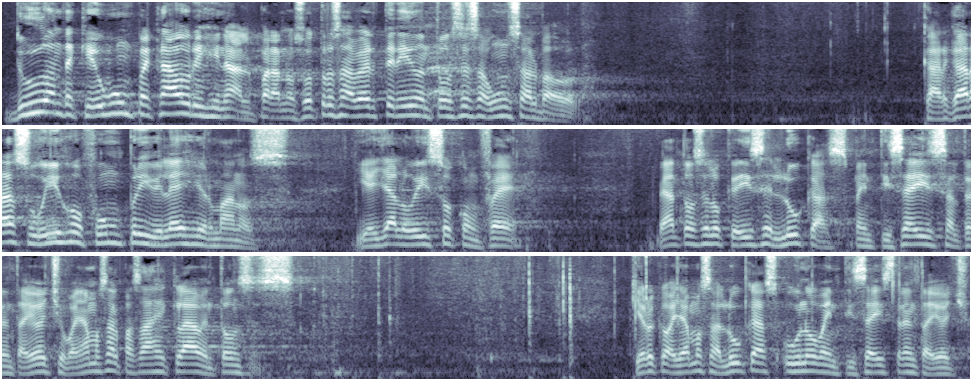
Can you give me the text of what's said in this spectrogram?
dudan de que hubo un pecado original para nosotros haber tenido entonces a un Salvador. Cargar a su hijo fue un privilegio, hermanos, y ella lo hizo con fe. Vean entonces lo que dice Lucas 26 al 38. Vayamos al pasaje clave entonces. Quiero que vayamos a Lucas 1, 26, 38.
